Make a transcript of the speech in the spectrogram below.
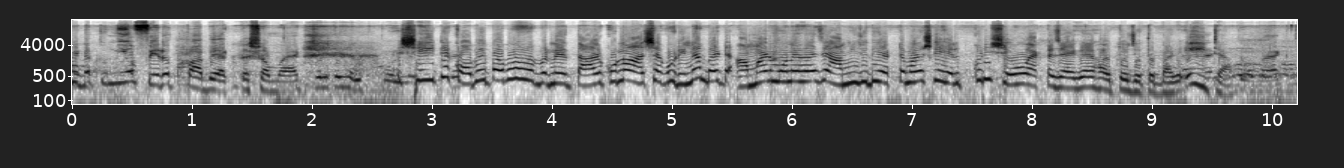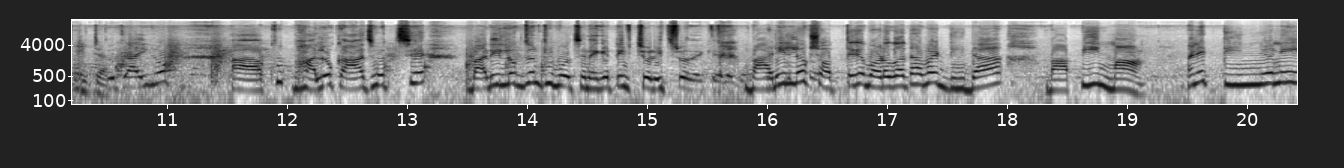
সেটা তুমিও ফেরত পাবে একটা সময় একজনকে হেল্প করলে সেইটা কবে পাবো মানে তার কোনো আশা করি না বাট আমার মনে হয় যে আমি যদি একটা মানুষকে হেল্প করি সেও একটা জায়গায় হয়তো যেতে পারে। এইটা। এইটা। যাই হোক খুব ভালো কাজ হচ্ছে। বাড়ির লোকজন কি বলছে নেগেটিভ চরিত্র দেখে? বাড়ির লোক সব থেকে বড় কথা আমার দিদা বাপি মা। মানে তিনজনেই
